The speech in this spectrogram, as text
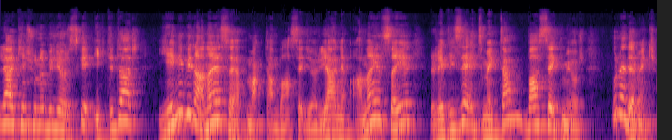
Lakin şunu biliyoruz ki iktidar yeni bir anayasa yapmaktan bahsediyor. Yani anayasayı revize etmekten bahsetmiyor. Bu ne demek?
